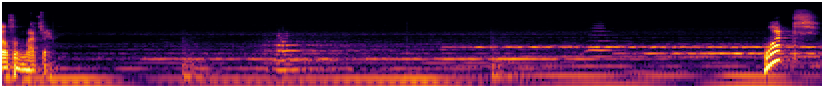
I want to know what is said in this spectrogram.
Doesn't matter. What?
